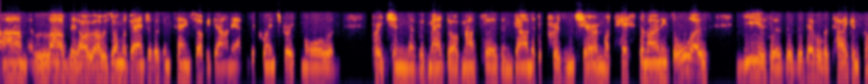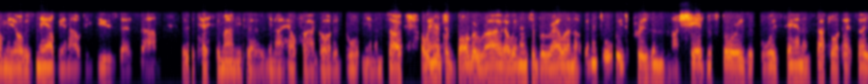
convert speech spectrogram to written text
Um, loved it. I, I was on the evangelism team, so I'd be going out to the Queen Street Mall and preaching with Mad Dog Mudford and going into prison, sharing my testimonies. All those years that the, the devil had taken from me, I was now being able to use as um, as a testimony to you know how far God had brought me in. And so I went into Boggo Road, I went into Borallon, I went into all these prisons, and I shared my stories at Boys Town and stuff like that. So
